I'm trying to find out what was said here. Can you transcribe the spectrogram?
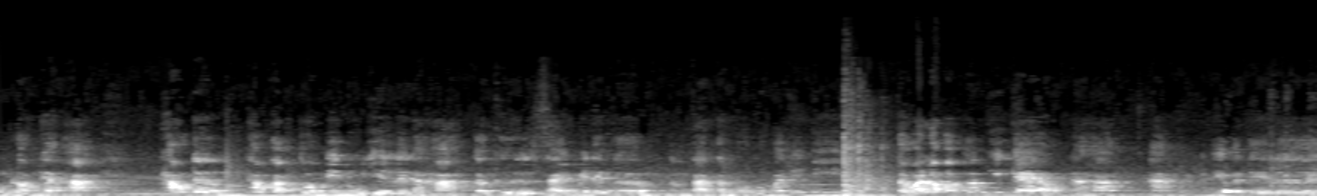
มเราเนี่ยค่ะ เท่าเดิมเท่ากับตัวเมนูเย็นเลยนะคะ ก็คือใส่ไม่ได้เพิ่มน้ำตาลโตโหนดลงมาในนี้ แต่ว่าเรามาเพิ่มที่แก้วนะคะอะอันนี้ก็เทเลย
